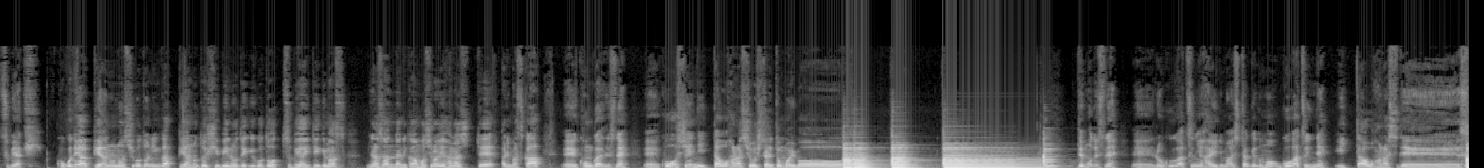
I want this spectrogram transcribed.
つぶやき。ここではピアノの仕事人がピアノと日々の出来事をつぶやいていきます。皆さん何か面白い話ってありますか、えー、今回ですね、えー、甲子園に行ったお話をしたいと思います。でもですね、えー、6月に入りましたけども、5月にね、行ったお話です。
